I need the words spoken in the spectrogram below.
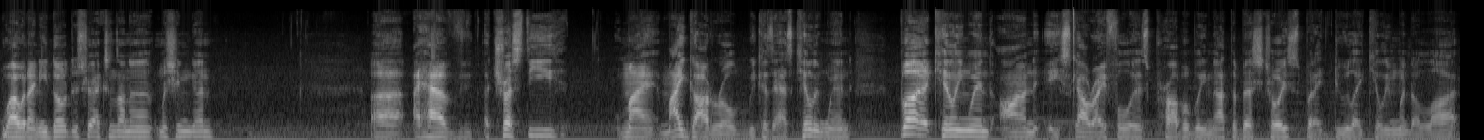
why would I need no distractions on a machine gun? Uh, I have a trusty my my god roll because it has killing wind, but killing wind on a scout rifle is probably not the best choice. But I do like killing wind a lot.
